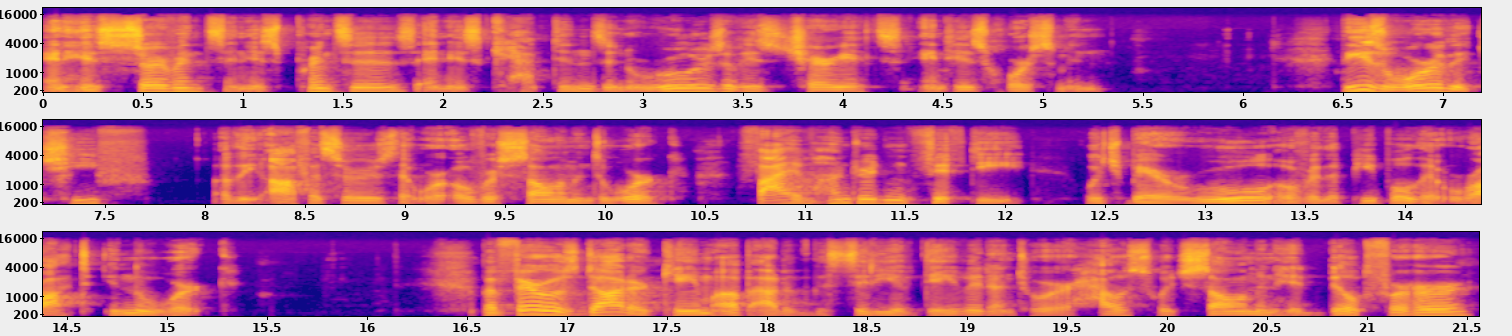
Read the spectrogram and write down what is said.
and his servants and his princes and his captains and rulers of his chariots and his horsemen. These were the chief of the officers that were over Solomon's work, five hundred and fifty, which bare rule over the people that wrought in the work. But Pharaoh's daughter came up out of the city of David unto her house which Solomon had built for her,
